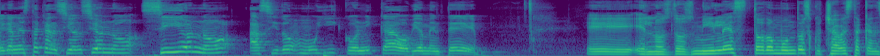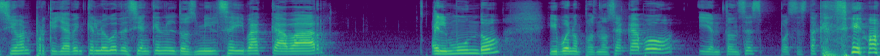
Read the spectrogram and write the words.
Oigan, esta canción, sí o no, sí o no, ha sido muy icónica, obviamente. eh, en los 2000 todo mundo escuchaba esta canción porque ya ven que luego decían que en el 2000 se iba a acabar el mundo y bueno, pues no se acabó y entonces pues esta canción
